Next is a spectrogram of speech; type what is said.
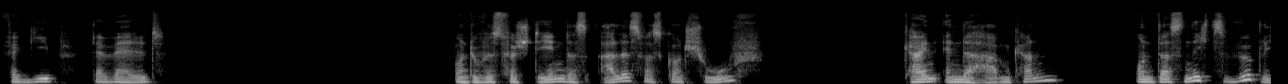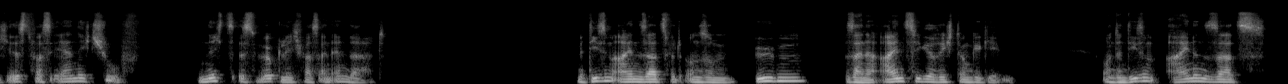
Vergib der Welt und du wirst verstehen, dass alles, was Gott schuf, kein Ende haben kann und dass nichts wirklich ist, was er nicht schuf. Nichts ist wirklich, was ein Ende hat. Mit diesem einen Satz wird unserem Üben seine einzige Richtung gegeben. Und in diesem einen Satz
